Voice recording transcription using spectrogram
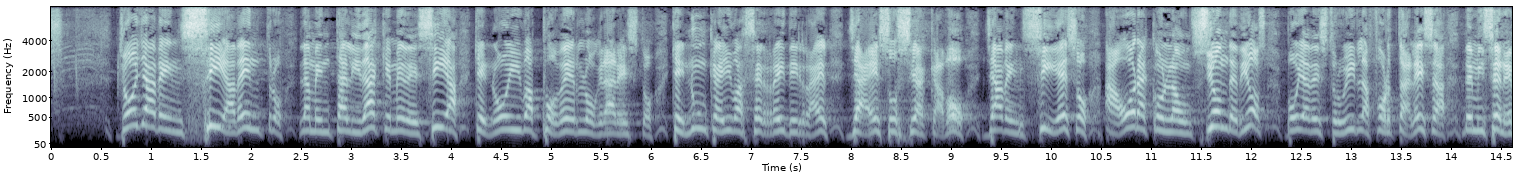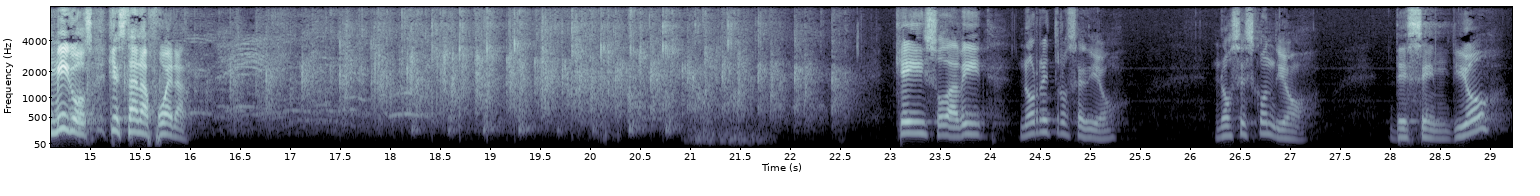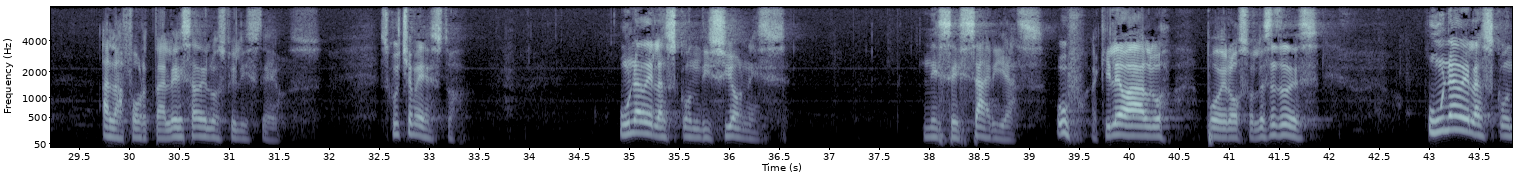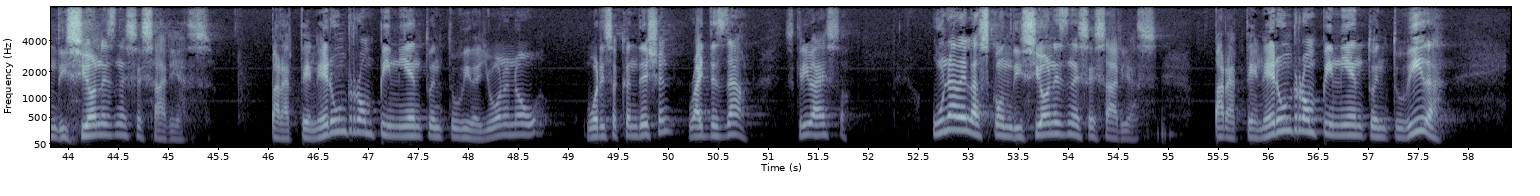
Yo ya vencí adentro la mentalidad que me decía que no iba a poder lograr esto, que nunca iba a ser rey de Israel. Ya eso se acabó, ya vencí eso. Ahora con la unción de Dios voy a destruir la fortaleza de mis enemigos que están afuera. ¿Qué hizo David? No retrocedió, no se escondió, descendió a la fortaleza de los filisteos. Escúcheme esto. Una de las condiciones necesarias. Uf, aquí le va algo poderoso. Listen Una de las condiciones necesarias para tener un rompimiento en tu vida. You want to know what is a condition? Write this down. Escriba esto. Una de las condiciones necesarias para tener un rompimiento en tu vida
